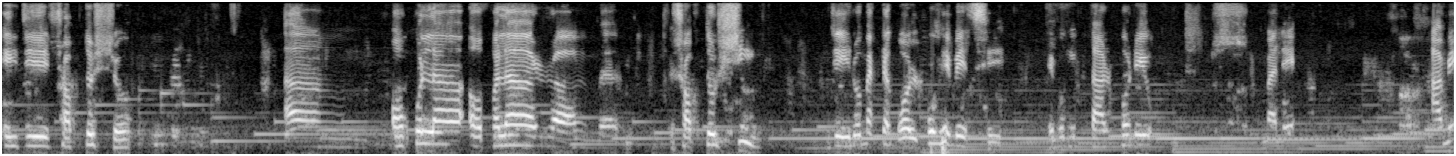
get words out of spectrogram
এই যে সপ্তস্য অপলা, অপলার সপ্তর্ষি যে এরকম একটা গল্প ভেবেছে এবং তারপরে মানে আমি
